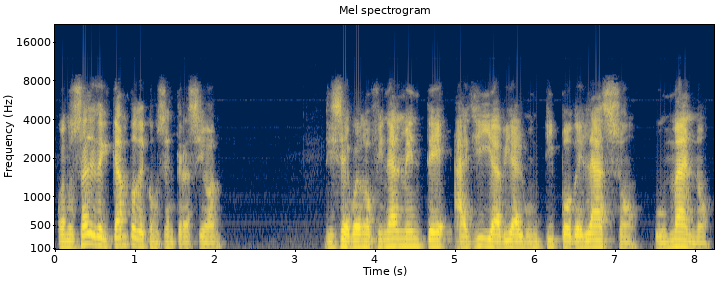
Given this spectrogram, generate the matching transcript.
Cuando sale del campo de concentración, dice, bueno, finalmente allí había algún tipo de lazo humano,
